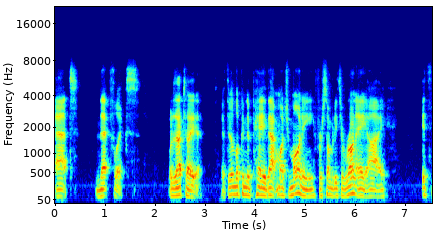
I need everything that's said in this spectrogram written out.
at Netflix. What does that tell you? if they're looking to pay that much money for somebody to run AI, it's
